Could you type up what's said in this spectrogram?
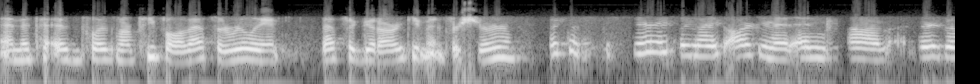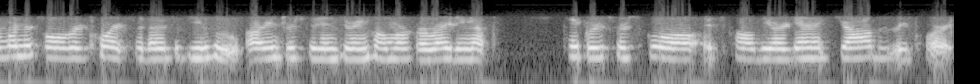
and it, it employs more people," that's a really that's a good argument for sure. It's a seriously nice argument, and um, there's a wonderful report for those of you who are interested in doing homework or writing up papers for school. It's called the Organic Jobs Report,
